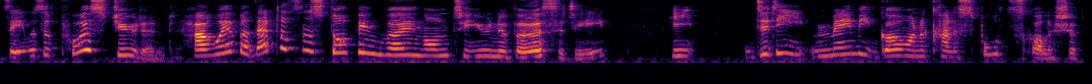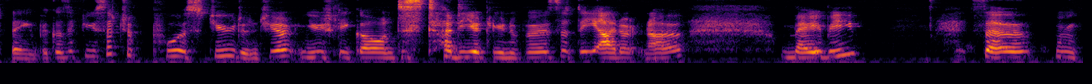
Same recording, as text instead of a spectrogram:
So he was a poor student. However, that doesn't stop him going on to university. He did he maybe go on a kind of sports scholarship thing? Because if you're such a poor student, you don't usually go on to study at university. I don't know. Maybe. So mm,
